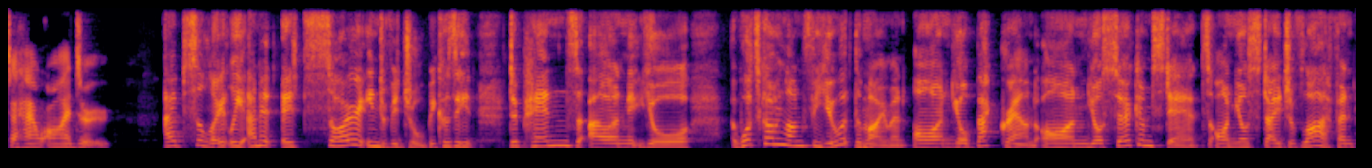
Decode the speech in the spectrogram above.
to how I do. Absolutely. And it, it's so individual because it depends on your what's going on for you at the moment on your background, on your circumstance, on your stage of life. And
